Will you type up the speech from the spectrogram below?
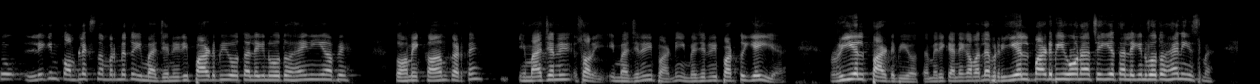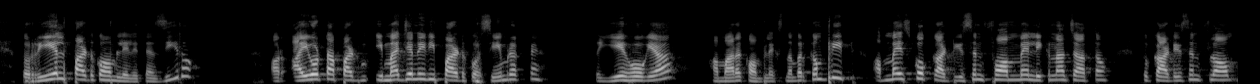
तो लेकिन कॉम्प्लेक्स नंबर में तो इमेजिनरी पार्ट भी होता है लेकिन वो तो है नहीं यहाँ पे। तो हम एक काम करते हैं। इमेजिनरी सॉरी इमेजिनरी पार्ट नहीं इमेजिनरी पार्ट तो यही है। रियल पार्ट भी होता है। मेरे कहने का मतलब रियल पार्ट भी होना चाहिए था लेकिन वो तो है नहीं इसमें। तो रियल पार्ट को हम ले लेते हैं ज़ीरो और आयोटा पार्ट इमेजिनरी पार्ट को सेम रखते हैं। तो ये हो गया हमारा कॉम्प्लेक्स नंबर कंप्लीट अब मैं इसको कार्टेशियन फॉर्म में लिखना चाहता हूँ। तो कार्टेशियन फॉर्म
